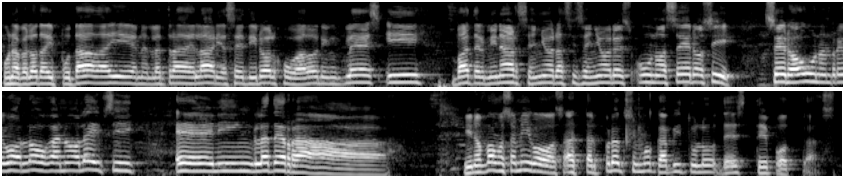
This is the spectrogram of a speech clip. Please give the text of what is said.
una pelota disputada ahí en la entrada del área. Se tiró el jugador inglés y va a terminar, señoras y señores, 1 a 0, sí. 0 a 1 en rigor, lo ganó Leipzig en Inglaterra. Y nos vamos amigos, hasta el próximo capítulo de este podcast.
